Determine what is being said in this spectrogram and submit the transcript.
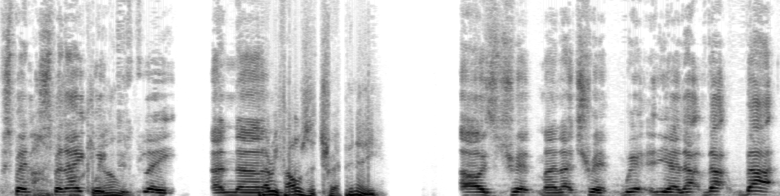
spent Oh, spent eight weeks hell. with Flea, and um, Perry Farrell's a trip, isn't he? oh, it's a trip, man. That trip, we yeah, that that that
